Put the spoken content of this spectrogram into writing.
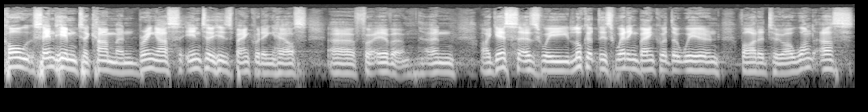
call, send him to come and bring us into his banqueting house uh, forever. And I guess as we look at this wedding banquet that we're invited to, I want us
